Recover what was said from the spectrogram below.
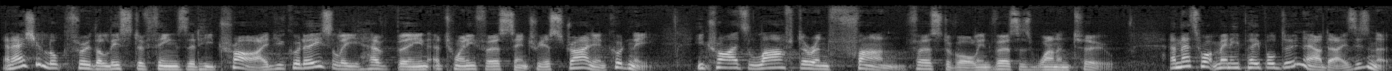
And as you look through the list of things that he tried, you could easily have been a 21st century Australian, couldn't he? He tries laughter and fun, first of all, in verses 1 and 2. And that's what many people do nowadays, isn't it?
